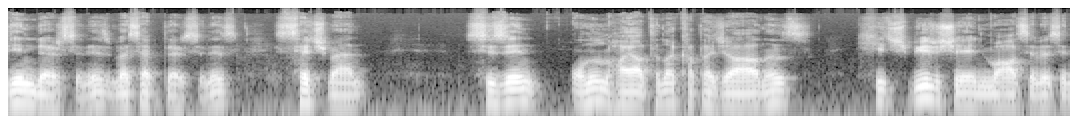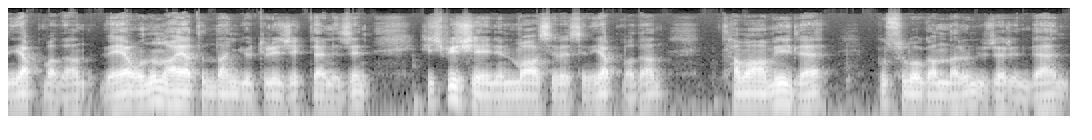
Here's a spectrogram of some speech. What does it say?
din dersiniz, mezhep dersiniz. Seçmen sizin onun hayatına katacağınız hiçbir şeyin muhasebesini yapmadan veya onun hayatından götüreceklerinizin hiçbir şeyinin muhasebesini yapmadan tamamıyla bu sloganların üzerinden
